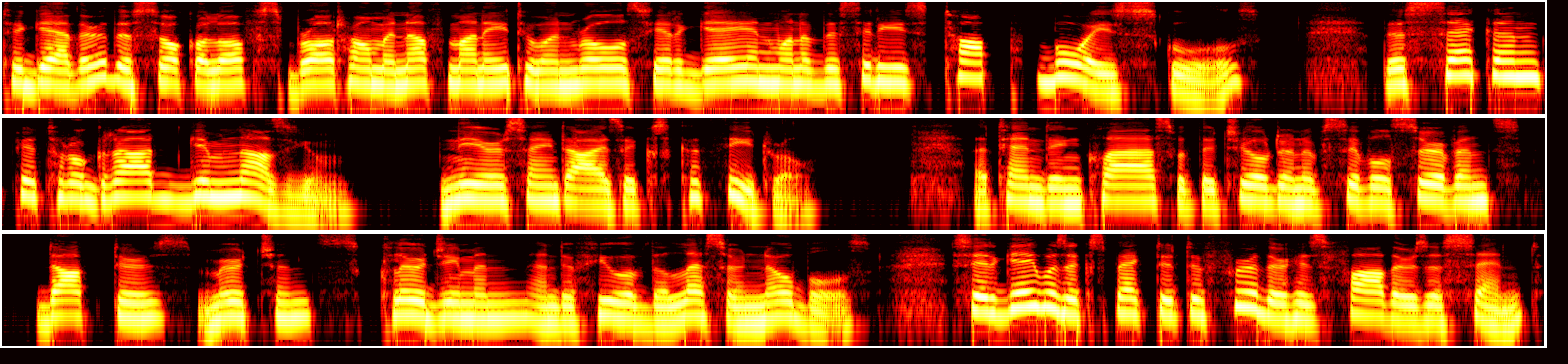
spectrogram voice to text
Together, the Sokolovs brought home enough money to enroll Sergei in one of the city's top boys' schools, the Second Petrograd Gymnasium, near St. Isaac's Cathedral. Attending class with the children of civil servants, doctors, merchants, clergymen, and a few of the lesser nobles, Sergei was expected to further his father's ascent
